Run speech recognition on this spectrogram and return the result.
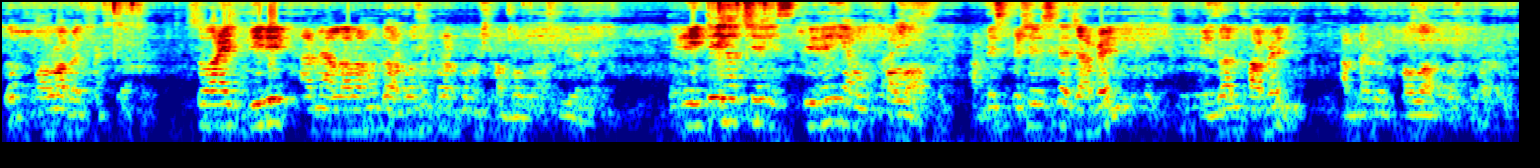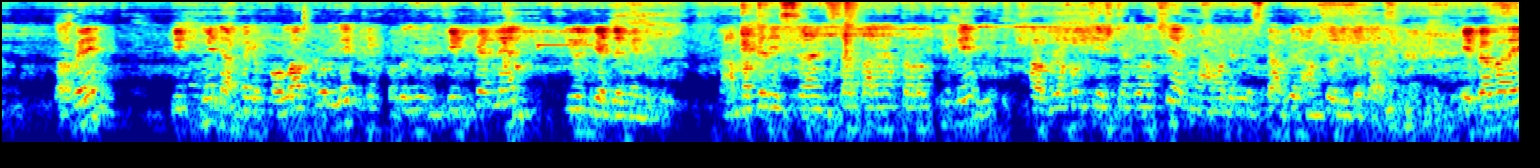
তো ফলো থাকতে হবে। সো আই ডিড ইট আমি আল্লাহ রহমত দশ বছর পর কোনো সম্ভব অসুবিধা নেই। তো এইটাই হচ্ছে স্ক্রিনিং এবং ফলো আপ আপনি স্পেশালিস্টে যাবেন রেজাল্ট পাবেন, আপনাকে ফলো আপ করতে হবে। তবে ট্রিটমেন্ট আপনাকে ফলো আপ করলে ঠিক মতো যদি ট্রিটমেন্ট নেন ইউল গেট দ্য বেনিফিট আমাদের ইসলাম ইসলাম তালাকার তরফ থেকে সব রকম চেষ্টা করাচ্ছে এবং আমাদের স্টাফের আন্তরিকতা আছে। এ ব্যাপারে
